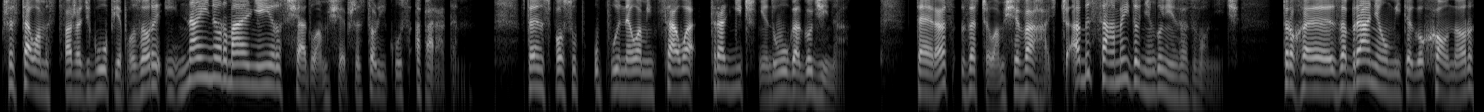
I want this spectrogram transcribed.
przestałam stwarzać głupie pozory i najnormalniej rozsiadłam się przy stoliku z aparatem. W ten sposób upłynęła mi cała tragicznie długa godzina. Teraz zaczęłam się wahać, czy aby samej do niego nie zadzwonić. Trochę zabraniał mi tego honor,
